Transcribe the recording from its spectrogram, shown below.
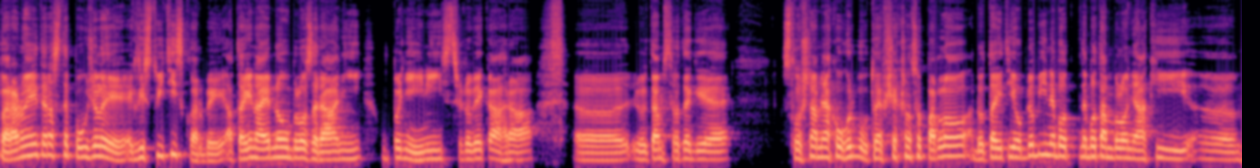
paranoje teda jste použili existující skladby a tady najednou bylo zadání úplně jiný, středověká hra, uh, byly tam strategie, slož nám nějakou hudbu, to je všechno, co padlo do tady té období, nebo, nebo tam bylo nějaký, uh,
